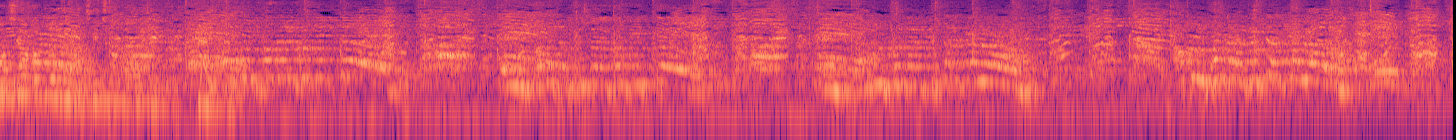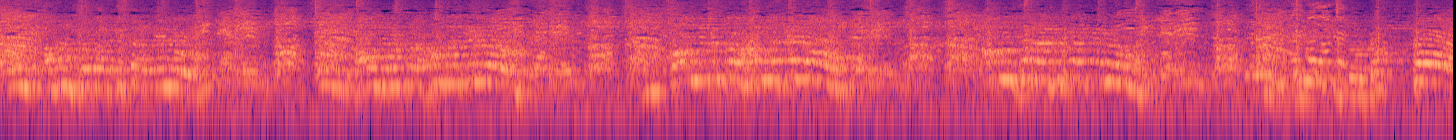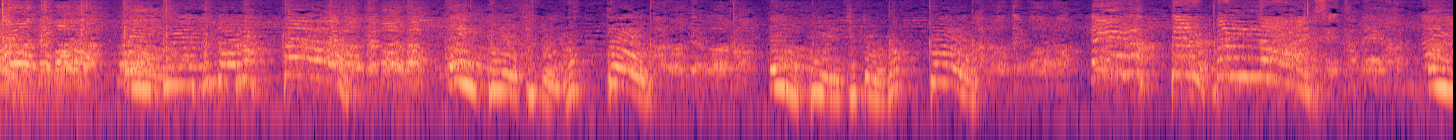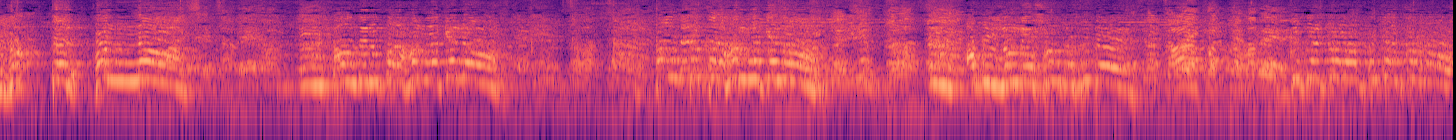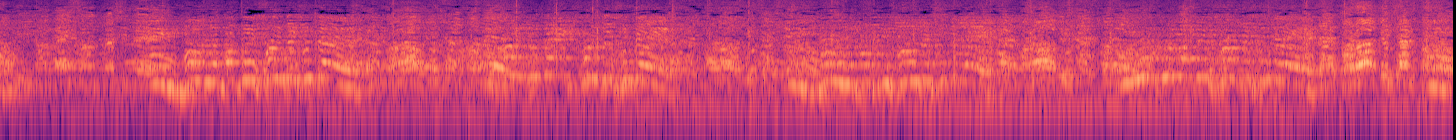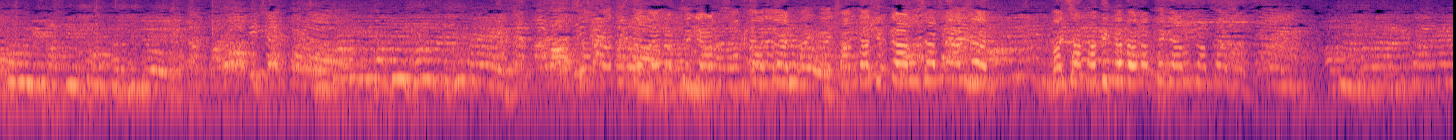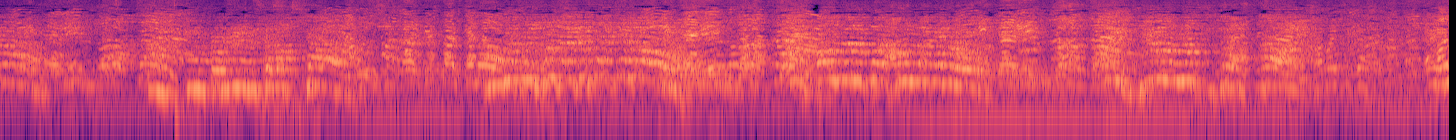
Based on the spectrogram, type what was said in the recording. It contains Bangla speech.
বছর আমন্ত্রণ আছে ছন্দপতি থ্যাংক ইউ Thank. দিয়েছিল রক্ত এই দিয়েছিল রক্ত এই রক্তের বন্যায় এই রক্তের বন্যায় এই পাউন্ডের উপর হামলা কেন পাউন্ডের উপর হামলা কেন এই অবিলম্বে সন্ত্রাসীদের বিচার করতে হবে সাংবাদিকরা আরও সামনে আসেন ভাই সাংবাদিকরা ব্যানার থেকে আরও সামনে আসেন Thank you.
